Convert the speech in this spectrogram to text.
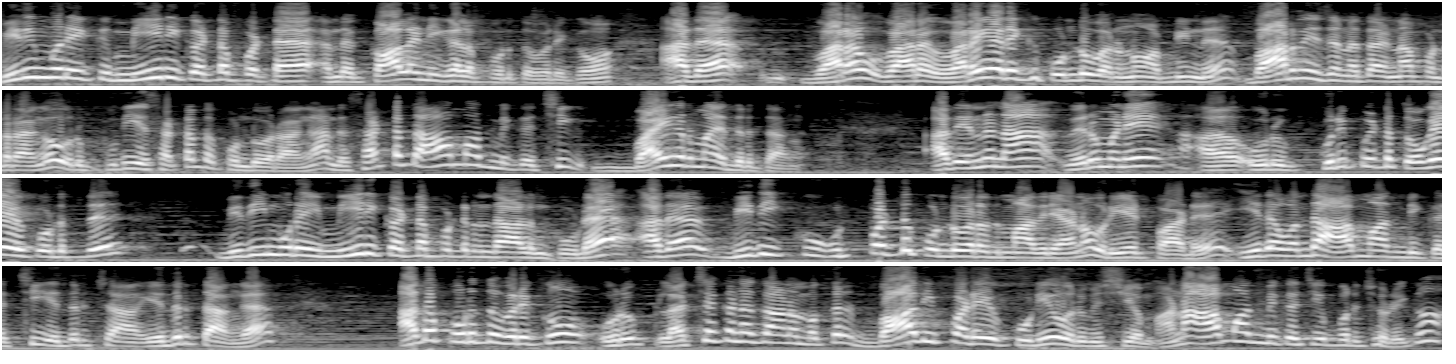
விதிமுறைக்கு மீறி கட்டப்பட்ட அந்த காலனிகளை பொறுத்த வரைக்கும் அதை வர வர வரையறைக்கு கொண்டு வரணும் அப்படின்னு பாரதிய ஜனதா என்ன பண்றாங்க? ஒரு புதிய சட்டத்தை கொண்டு வராங்க. அந்த சட்டத்தை ஆம் ஆத்மி கட்சி பயங்கரமா எதிர்த்தாங்க. அது என்னன்னா வெறுமனே ஒரு குறிப்பிட்ட தொகையை கொடுத்து விதிமுறை மீறி கட்டப்பட்டிருந்தாலும் கூட அதை விதிக்கு உட்பட்டு கொண்டு வர்றது மாதிரியான ஒரு ஏற்பாடு. இதை வந்து ஆம் ஆத்மி கட்சி எதிர்ச்சா எதிர்த்தாங்க. அதை பொறுத்த வரைக்கும் ஒரு லட்சக்கணக்கான மக்கள் பாதிப்படையக்கூடிய ஒரு விஷயம். ஆனால் ஆம் ஆத்மி கட்சியை பொறுத்த வரைக்கும்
